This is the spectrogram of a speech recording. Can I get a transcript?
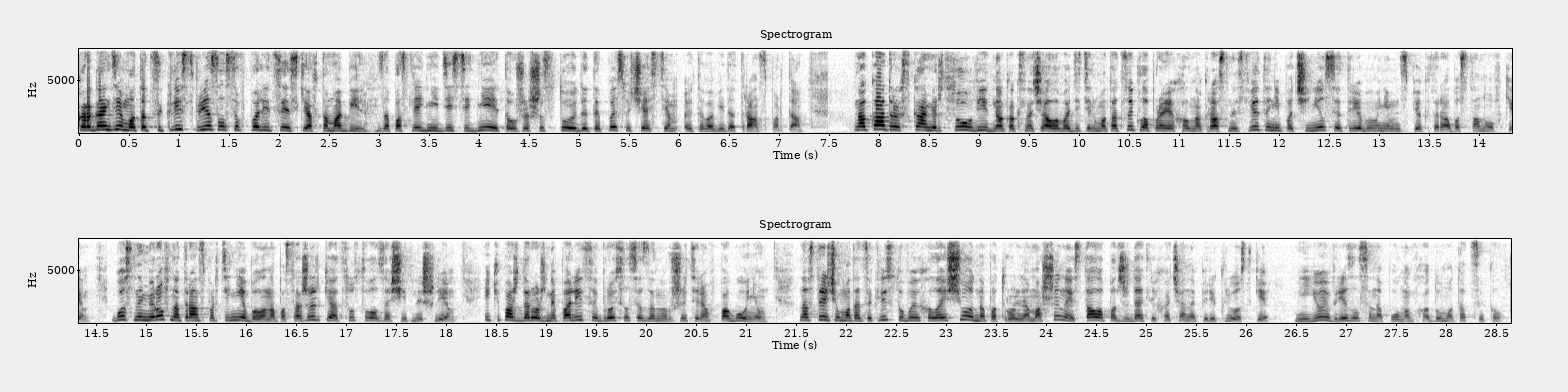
Караганде мотоциклист врезался в полицейский автомобиль. За последние 10 дней это уже шестое ДТП с участием этого вида транспорта. На кадрах с камер ЦО видно, как сначала водитель мотоцикла проехал на красный свет и не подчинился требованиям инспектора об остановке. Госномеров на транспорте не было, на пассажирке отсутствовал защитный шлем. Экипаж дорожной полиции бросился за нарушителем в погоню. Навстречу мотоциклисту выехала еще одна патрульная машина и стала поджидать лихача на перекрестке. В нее и врезался на полном ходу мотоцикл.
